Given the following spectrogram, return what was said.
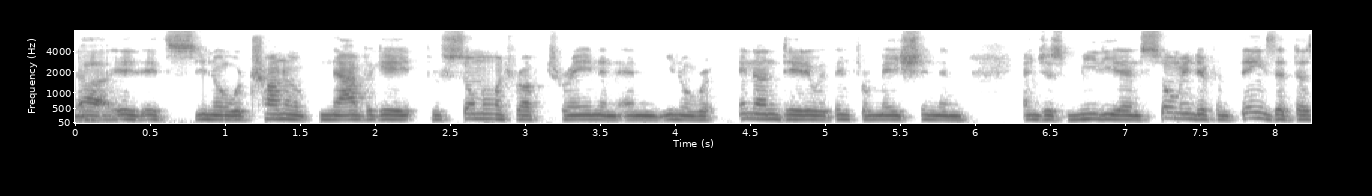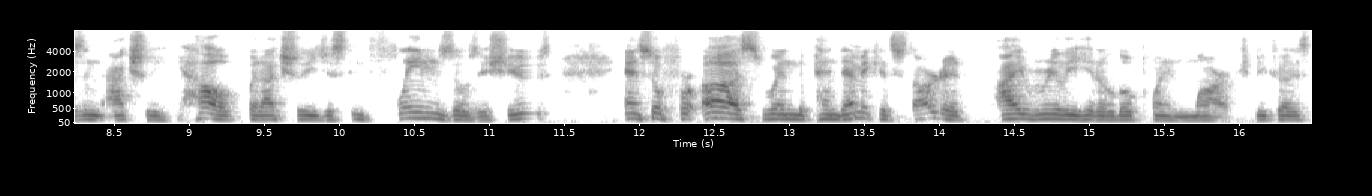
Uh, Mhm. it, it's you know we're trying to navigate through so much rough terrain, and and you know we're inundated with information and and just media and so many different things that doesn't actually help, but actually just inflames those issues. And so for us, when the pandemic had started, I really hit a low point in March because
